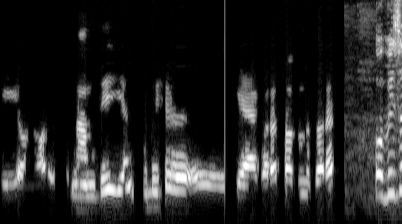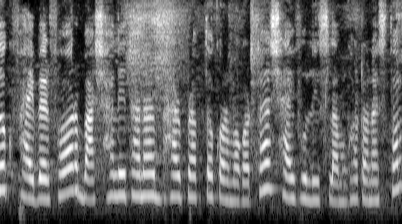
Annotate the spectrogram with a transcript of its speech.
দিয়ে অনর নাম দিয়ে ইয়ান পুলিশে এ, ইয়া করে তদন্ত করে। অভিযোগ ফাইভের পর বাসালি থানার ভারপ্রাপ্ত কর্মকর্তা সাইফুল ইসলাম ঘটনাস্থল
